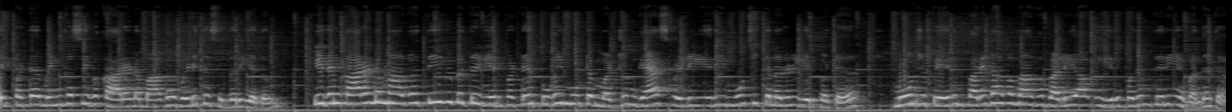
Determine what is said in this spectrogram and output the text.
ஏற்பட்ட மின்கசிவு காரணமாக வெடித்து சிதறியதும் இதன் காரணமாக தீ விபத்து ஏற்பட்டு புகை மூட்டம் மற்றும் கேஸ் வெளியேறி மூச்சு திணறல் ஏற்பட்டு மூன்று பேரும் பரிதாபமாக பலியாகி இருப்பதும் தெரிய வந்தது.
